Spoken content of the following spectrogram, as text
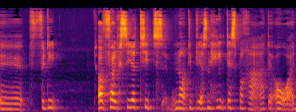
Øh, fordi og folk siger tit, når de bliver sådan helt desperate over, at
